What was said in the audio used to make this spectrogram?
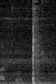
Vai, chuta.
